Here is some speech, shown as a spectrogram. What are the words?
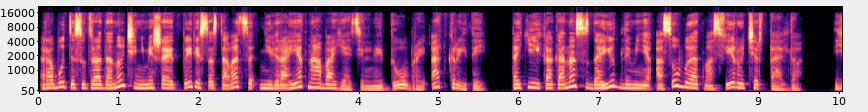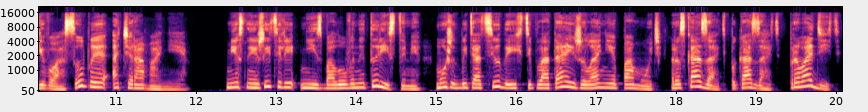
Работа с утра до ночи не мешает Пэрис оставаться невероятно обаятельной, доброй, открытой. Такие, как она, создают для меня особую атмосферу Чертальдо. Его особое очарование. Местные жители не избалованы туристами. Может быть, отсюда их теплота и желание помочь, рассказать, показать, проводить.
